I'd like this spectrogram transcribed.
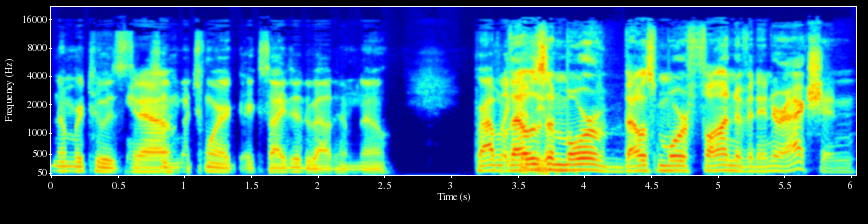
number two is You know? much more excited about him though. Probably Well, that was he- a more that was more fun of an interaction.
